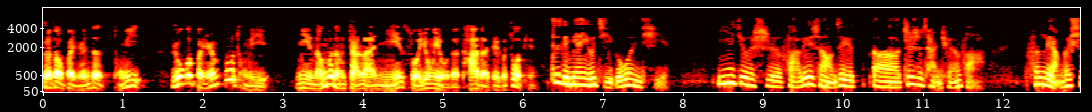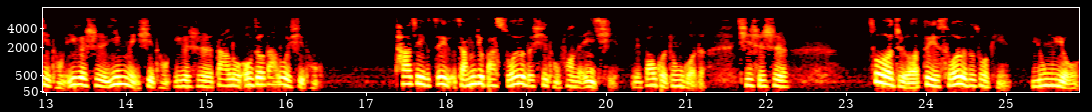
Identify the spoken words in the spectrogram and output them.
得到本人的同意？如果本人不同意，你能不能展览你所拥有的他的这个作品？这里面有几个问题，一就是法律上这个呃知识产权法分两个系统，一个是英美系统，一个是大陆欧洲大陆系统。它这个这个，咱们就把所有的系统放在一起，也包括中国的，其实是作者对所有的作品拥有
